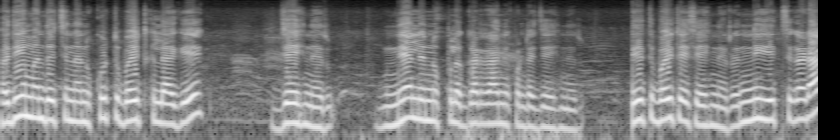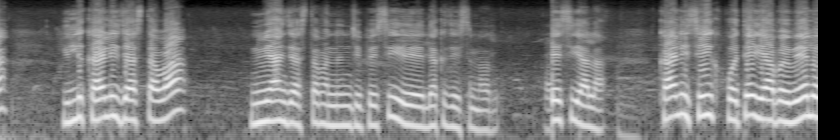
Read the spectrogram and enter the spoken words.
పది మంది వచ్చి నన్ను కొట్టి బయటకు లాగి చేసినారు. నీళ్ళ నొప్పులకు గడ రానికుండా చేసినారు. ఎత్తి బయట వేసేసినారు. అన్నీ ఎత్తి కూడా ఇల్లు ఖాళీ చేస్తావా? నువ్వేం చేస్తావని అని చెప్పేసి లెక్క చేసినారు చేసి అలా. ఖాళీ చేయకపోతే యాభై వేలు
